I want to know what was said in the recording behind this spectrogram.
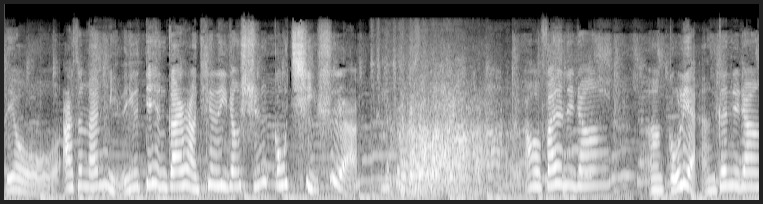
得有二三百米的一个电线杆上贴了一张寻狗启事，然后发现那张嗯狗脸跟这张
